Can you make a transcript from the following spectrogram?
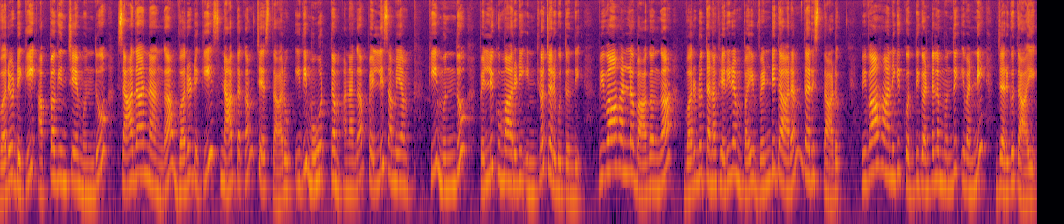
వరుడికి అప్పగించే ముందు సాధారణంగా వరుడికి స్నాతకం చేస్తారు. ఇది ముహూర్తం అనగా పెళ్ళి సమయంకి ముందు పెళ్ళి కుమారుడి ఇంట్లో జరుగుతుంది. వివాహంలో భాగంగా వరుడు తన శరీరంపై వెండి దారం ధరిస్తాడు. వివాహానికి కొద్ది గంటల ముందు ఇవన్నీ జరుగుతాయి.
